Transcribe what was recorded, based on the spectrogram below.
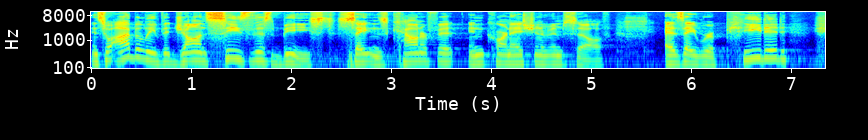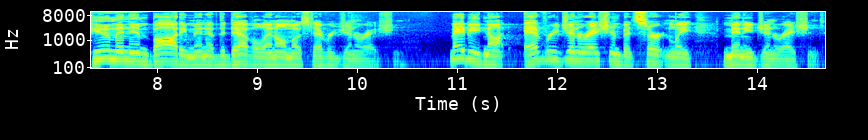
And so I believe that John sees this beast, Satan's counterfeit incarnation of himself, as a repeated human embodiment of the devil in almost every generation. Maybe not every generation, but certainly many generations.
